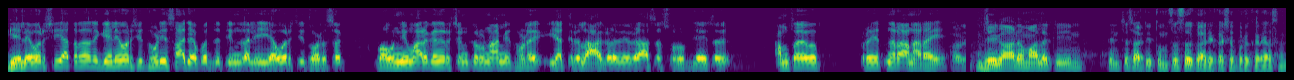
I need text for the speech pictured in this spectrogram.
गेल्या वर्षी यात्रा झाली. गेल्या वर्षी थोडी साध्या पद्धतीने झाली. यावर्षी थोडंसं भाऊंनी मार्गदर्शन करून आम्ही थोडं यात्रेला आगळं वेगळं असं स्वरूप द्यायचं आमचा प्रयत्न राहणार आहे. जे गाडं मालक येईन त्यांच्यासाठी तुमचं सहकार्य कशा प्रकारे असेल?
